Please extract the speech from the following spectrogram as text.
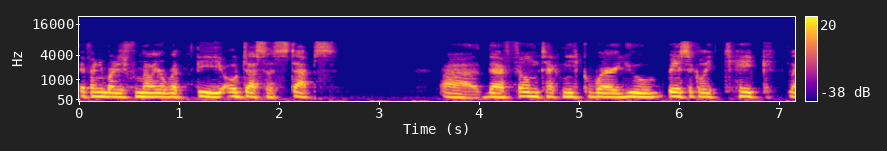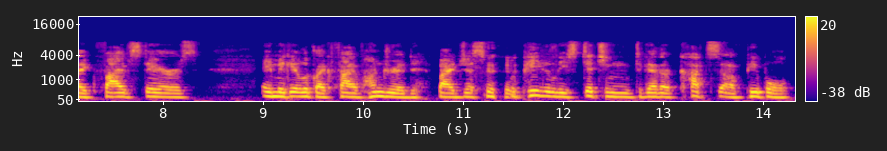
if anybody's familiar with the Odessa Steps, uh, that film technique where you basically take like five stairs and make it look like 500 by just repeatedly stitching together cuts of people.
